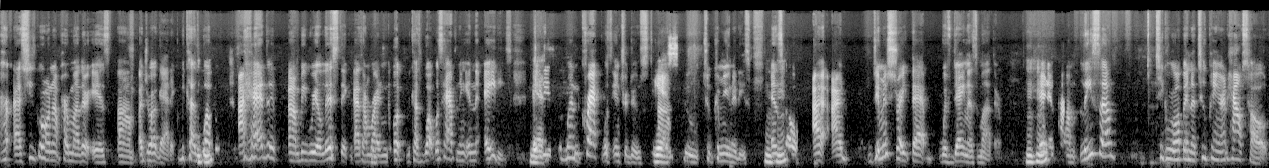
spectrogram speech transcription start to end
her as she's growing up, her mother is um, a drug addict because mm-hmm. what I had to um, be realistic as I'm writing the book because what was happening in the 80s, yes. 80s when crack was introduced um, yes. um, to, to communities. Mm-hmm. And so I, I demonstrate that with Dana's mother. Mm-hmm. And um, Lisa she grew up in a two-parent household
